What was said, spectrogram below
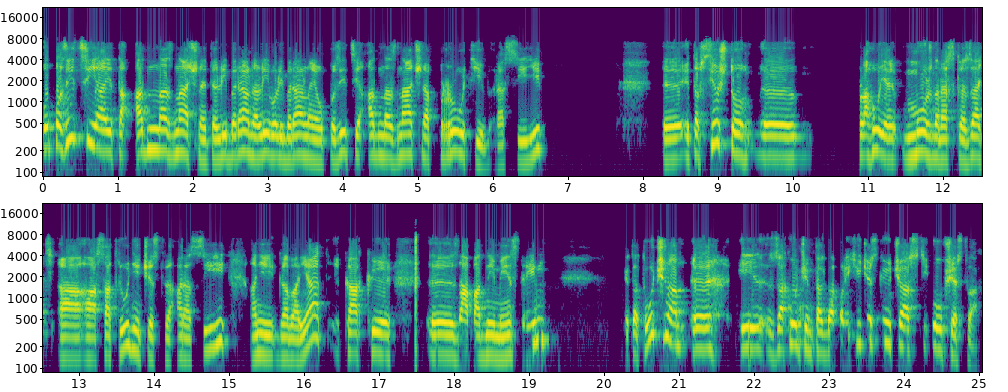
Э, Оппозиция это однозначно, это либеральная, леволиберальная оппозиция однозначно против России. Это все, что плохое можно рассказать о, о сотрудничестве, о России. Они говорят, как э, западный мейнстрим. Это точно. Э, и закончим тогда политическую часть общества.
